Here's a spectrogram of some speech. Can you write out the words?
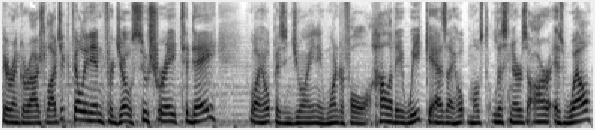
here on Garage Logic, filling in for Joe Soucheray today, who I hope is enjoying a wonderful holiday week, as I hope most listeners are as well.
